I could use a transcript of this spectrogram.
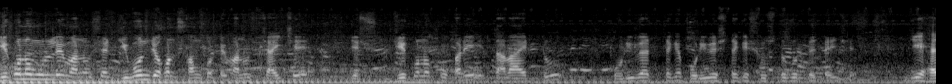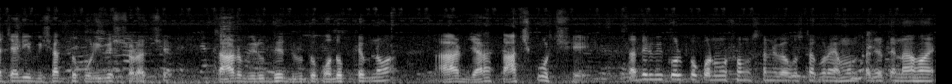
যে কোনো মূল্যে মানুষের জীবন যখন সংকটে মানুষ চাইছে যে যে কোনো প্রকারে তারা একটু পরিবার থেকে, পরিবেশ থেকে সুস্থ করতে চাইছে, যে হ্যাচারি বিষাক্ত পরিবেশ ছড়াচ্ছে, তার বিরুদ্ধে দ্রুত পদক্ষেপ নেওয়া আর যারা কাজ করছে, তাদের বিকল্প কর্মসংস্থানের ব্যবস্থা করা এমনটা যাতে না হয়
